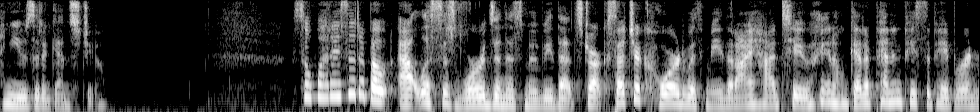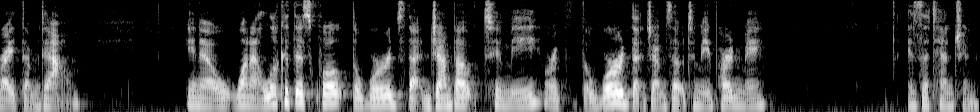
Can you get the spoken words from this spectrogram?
and use it against you. So, what is it about Atlas's words in this movie that struck such a chord with me that I had to, you know, get a pen and piece of paper and write them down? You know, when I look at this quote, the words that jump out to me, or the word that jumps out to me, pardon me, is attention.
